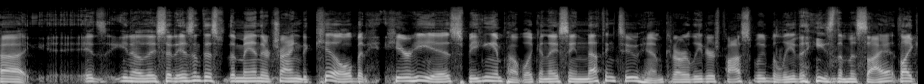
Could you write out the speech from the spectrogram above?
uh, it's you know they said isn't this the man they're trying to kill? But here he is speaking in public and they say nothing to him. Could our leaders possibly believe that he's the messiah? Like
